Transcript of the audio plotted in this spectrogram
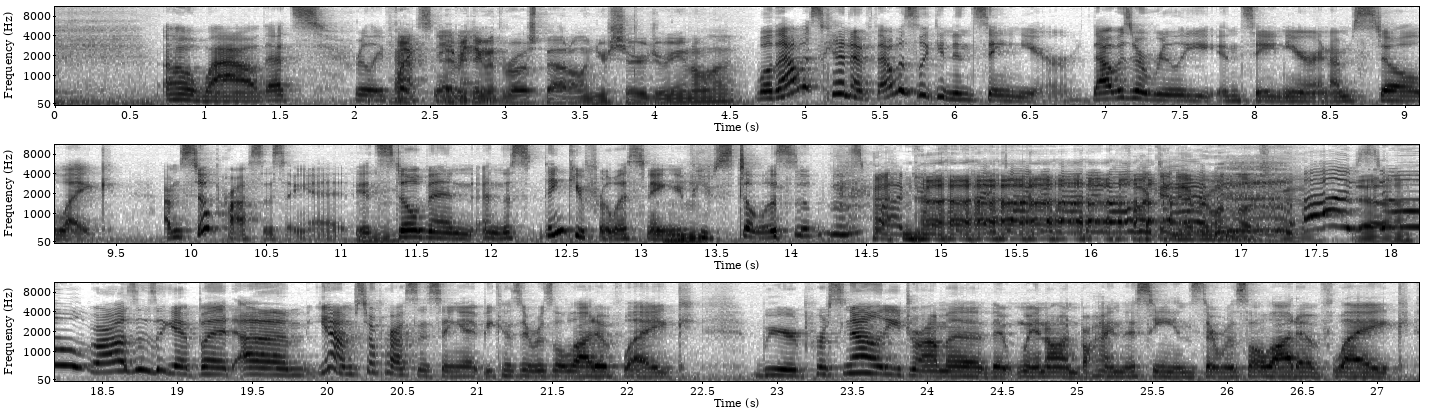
Oh wow, that's really fascinating. like everything with roast battle and your surgery and all that. Well, that was kind of that was like an insane year. That was a really insane year, and I'm still like I'm still processing it. Mm-hmm. It's still been and this. Thank you for listening. If you still listen to this podcast, I talk about it all the Fucking time. everyone loves you. Man. I'm Yeah. still processing it, but um, yeah, I'm still processing it because there was a lot of like weird personality drama that went on behind the scenes. There was a lot of like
